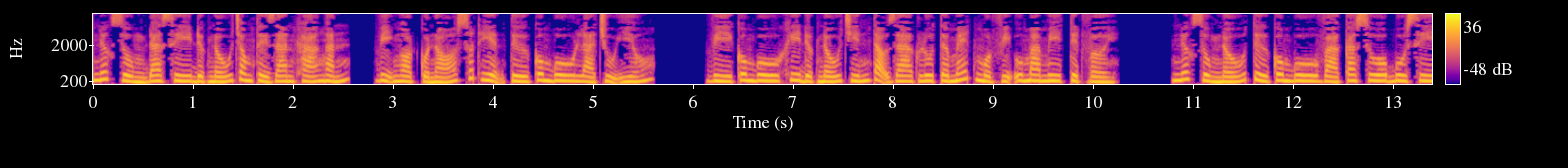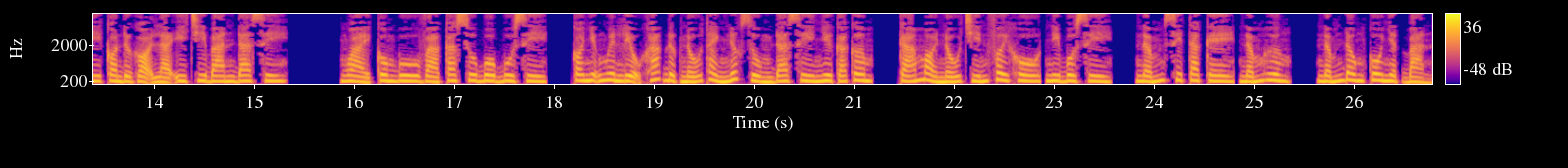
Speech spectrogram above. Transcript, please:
Nước dùng dashi được nấu trong thời gian khá ngắn, vị ngọt của nó xuất hiện từ kombu là chủ yếu. Vì kombu khi được nấu chín tạo ra glutamate một vị umami tuyệt vời. Nước dùng nấu từ kombu và kasuobushi còn được gọi là ichiban dashi. Ngoài kombu và kasubobushi, có những nguyên liệu khác được nấu thành nước dùng dashi như cá cơm, cá mòi nấu chín phơi khô, niboshi, nấm shiitake, nấm hương, nấm đông cô Nhật Bản.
